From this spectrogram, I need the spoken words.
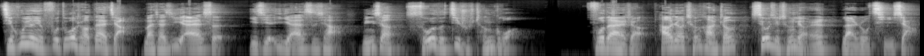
锦湖愿意付多少代价买下 ES 以及 ES 下名下所有的技术成果，附带着还要将陈汉章、萧敬腾两人揽入旗下。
